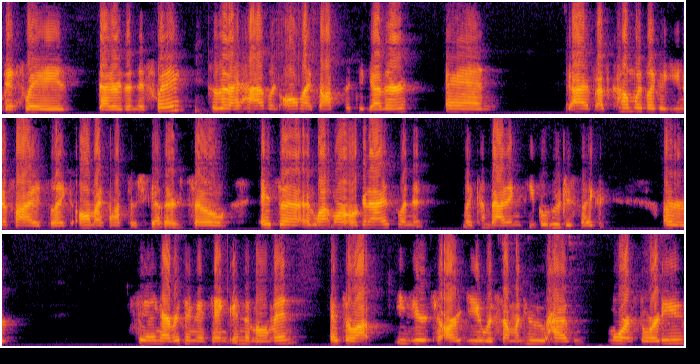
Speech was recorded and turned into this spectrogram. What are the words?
this way is better than this way so that I have like all my thoughts put together and I've, I've come with like a unified, like all my thoughts are together. So it's a, a lot more organized when it's like combating people who just like are saying everything they think in the moment it's a lot easier to argue with someone who has more authority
